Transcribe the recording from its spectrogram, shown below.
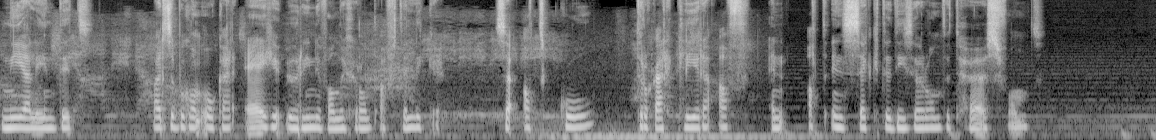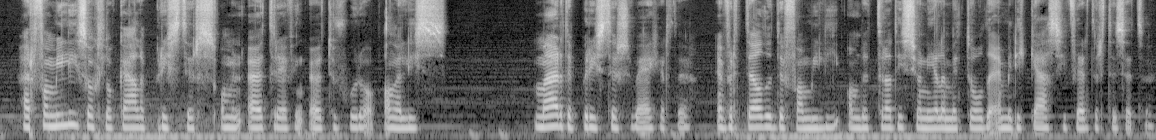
Niet alleen dit, maar ze begon ook haar eigen urine van de grond af te likken. Ze at kool, trok haar kleren af en at insecten die ze rond het huis vond. Haar familie zocht lokale priesters om een uitdrijving uit te voeren op Annelies. Maar de priesters weigerden en vertelden de familie om de traditionele methode en medicatie verder te zetten.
